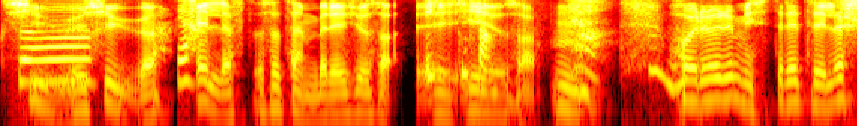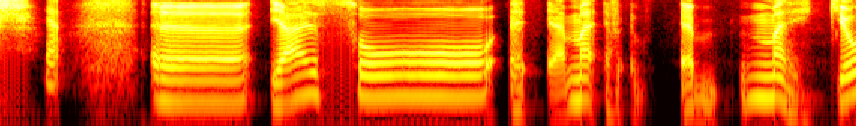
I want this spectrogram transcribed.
Så- 2020. Ja. 11. september i, 20, i, Ikke sant? USA. Mm. Horror mystery thrillers. Ja. Uh, jeg så jeg, mer- jeg merker jo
